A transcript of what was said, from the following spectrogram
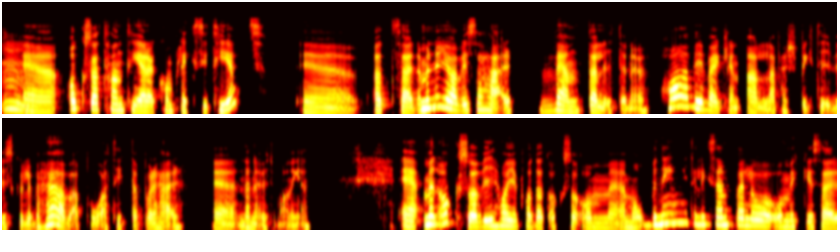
Mm. Eh, också att hantera komplexitet. Eh, att så här, men nu gör vi så här, vänta lite nu. Har vi verkligen alla perspektiv vi skulle behöva på att titta på det här, eh, den här utmaningen? Eh, men också, vi har ju poddat också om eh, mobbning till exempel och, och mycket så här,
